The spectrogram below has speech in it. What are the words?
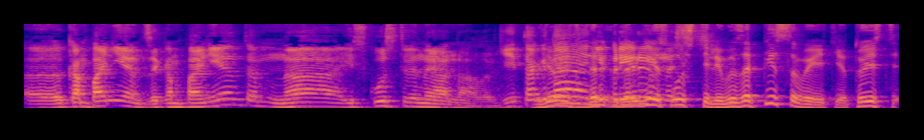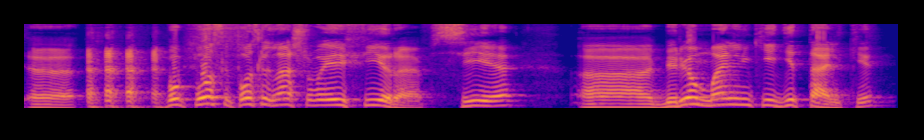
компонент за компонентом на искусственные аналоги. И тогда Дорогие, непрерывность... Дорогие слушатели, вы записываете, то есть э, после, после нашего эфира все э, берем маленькие детальки,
